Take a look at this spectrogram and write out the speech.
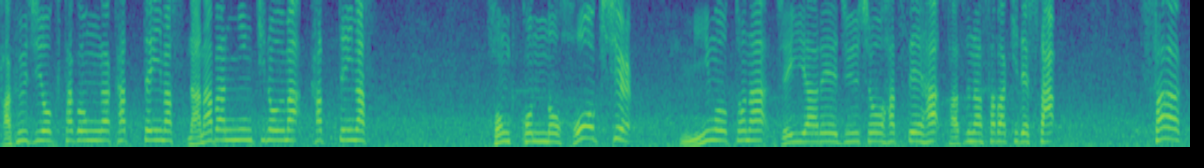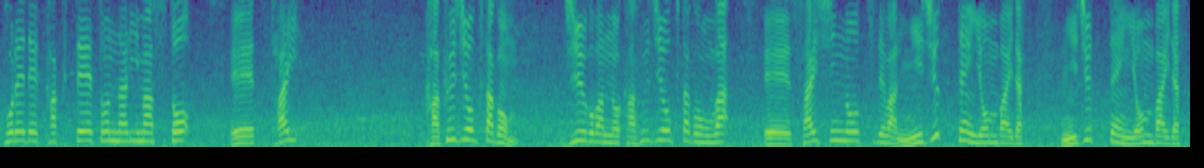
カフジオクタゴンが勝っています。7番人気の馬勝っています。香港のホーキシュ。見事な JRA 重賞初制覇手綱さばきでした。さあこれで確定となりますと、えー、カフジオクタゴン。15番のカフジオクタゴンは、えー、最新のオッズでは20.4倍です。20.4倍です。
